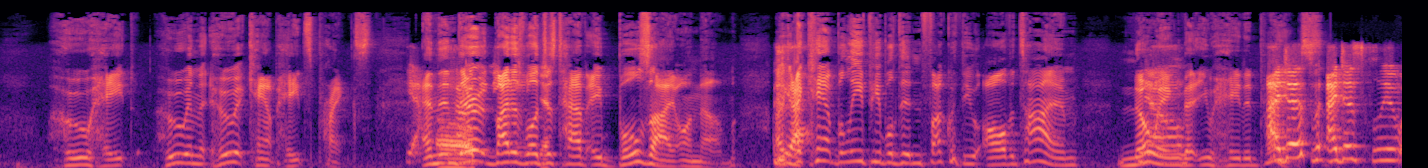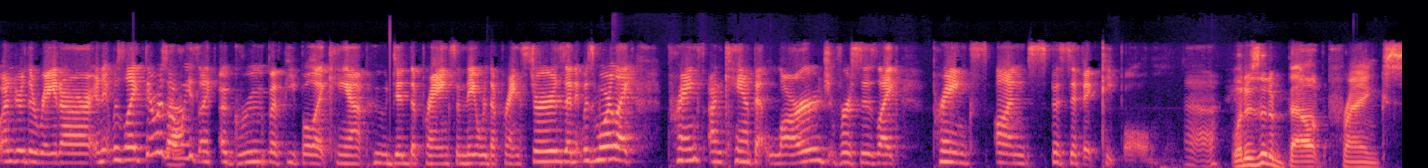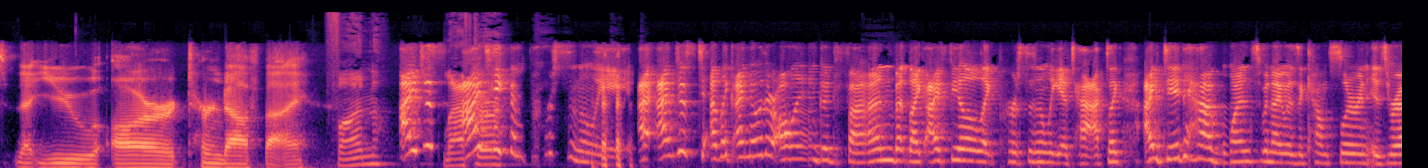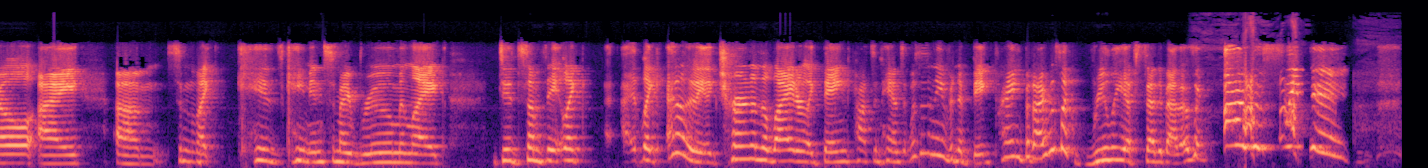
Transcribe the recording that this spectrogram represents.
who hate who in the who at camp hates pranks, Yeah. and then Oh. there might as well Yeah. just have a bullseye on them. Like, Yeah. I can't believe people didn't fuck with you all the time, knowing No. that you hated I just I just flew under the radar and it was like there was Yeah. always like a group of people at camp who did the pranks and they were the pranksters and it was more like pranks on camp at large versus like pranks on specific people. Uh, What is it about pranks that you are turned off by? Fun. I just Laughter. I take them personally. I, I'm just like I know they're all in good fun, but like I feel like personally attacked. Like I did have once when I was a counselor in Israel. I um some like kids came into my room and like did something like I, like I don't know, they like turned on the light or like banged pots and pans. It wasn't even a big prank, but I was like really upset about it. I was like, I was sleeping.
